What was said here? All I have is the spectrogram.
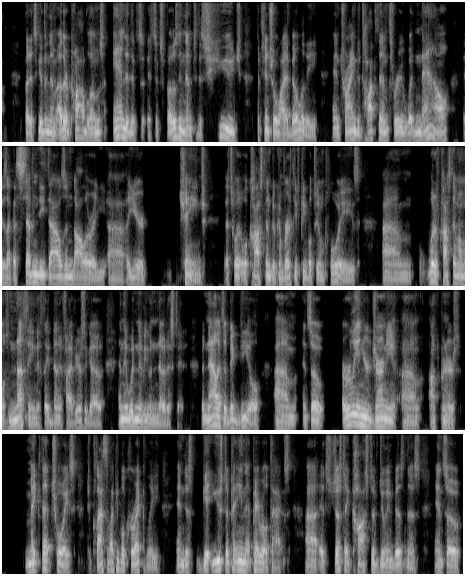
But it's given them other problems, and it's it's exposing them to this huge potential liability and trying to talk them through what now is like a seventy thousand dollar uh, a year change. That's what it will cost them to convert these people to employees. Um, would have cost them almost nothing if they'd done it five years ago, and they wouldn't have even noticed it. But now it's a big deal, um, and so early in your journey, uh, entrepreneurs make that choice to classify people correctly and just get used to paying that payroll tax uh, it's just a cost of doing business. And so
